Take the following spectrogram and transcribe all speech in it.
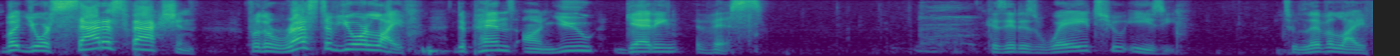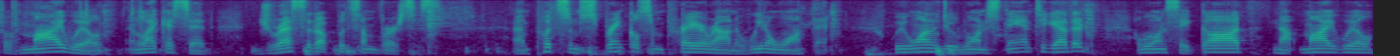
but your satisfaction for the rest of your life depends on you getting this. Because it is way too easy to live a life of my will. And like I said, dress it up with some verses and put some sprinkle some prayer around it. We don't want that. We want to do, we want to stand together and we want to say, God, not my will,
